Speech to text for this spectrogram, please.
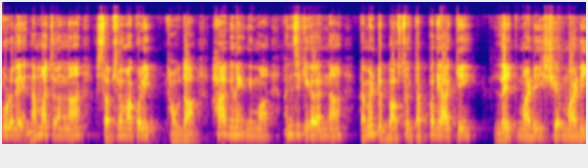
ಕೂಡಲೇ ನಮ್ಮ ಚಾನಲ್ನ ಸಬ್ಸ್ಕ್ರೈಬ್ ಮಾಡ್ಕೊಳ್ಳಿ. ಹೌದಾ? ಹಾಗೆಯೇ ನಿಮ್ಮ ಅನಿಸಿಕೆಗಳನ್ನು ಕಮೆಂಟ್ ಬಾಕ್ಸಲ್ಲಿ ತಪ್ಪದೇ ಹಾಕಿ ಲೈಕ್ ಮಾಡಿ ಶೇರ್ ಮಾಡಿ.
